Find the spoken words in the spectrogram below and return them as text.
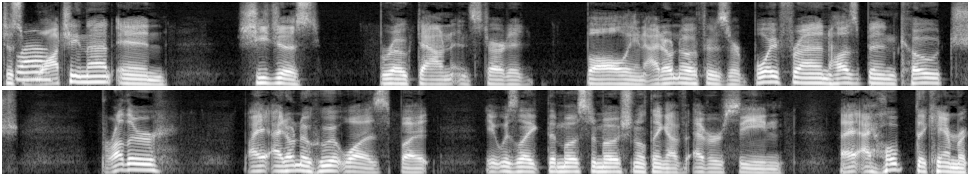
just Wow. watching that and she just broke down and started bawling. I don't know if it was her boyfriend, husband, coach, brother. I I don't know who it was, but it was like the most emotional thing I've ever seen. I, I hope the camera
